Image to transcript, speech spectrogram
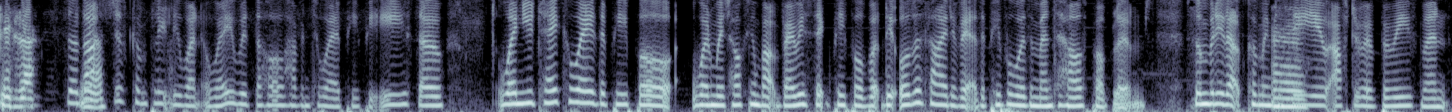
Exactly. So that's just completely went away with the whole having to wear PPE. So when you take away the people, when we're talking about very sick people, but the other side of it are the people with the mental health problems, somebody that's coming to see mm. you after a bereavement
